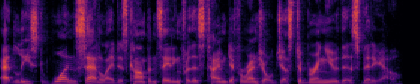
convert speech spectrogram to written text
at least one satellite is compensating for this time differential just to bring you this video.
